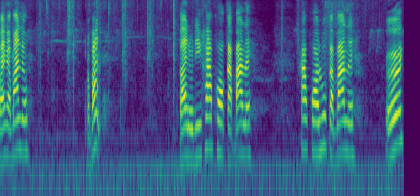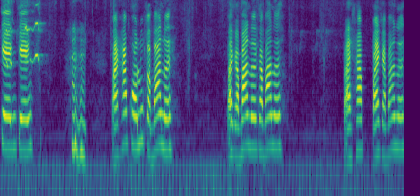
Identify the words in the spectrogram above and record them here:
ปกลับบ้านเร็วกลับบ้านไปหนูดีข้าพอกลับบ้านเลยข้าพอลูกกลับบ้านเลย เออเก่งเก่งไปข้าพอลูกกลับบ้านเลย ไปกลับบ้านเลยกลับบ้านเลย ไปครับไปกลับบ้านเลย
